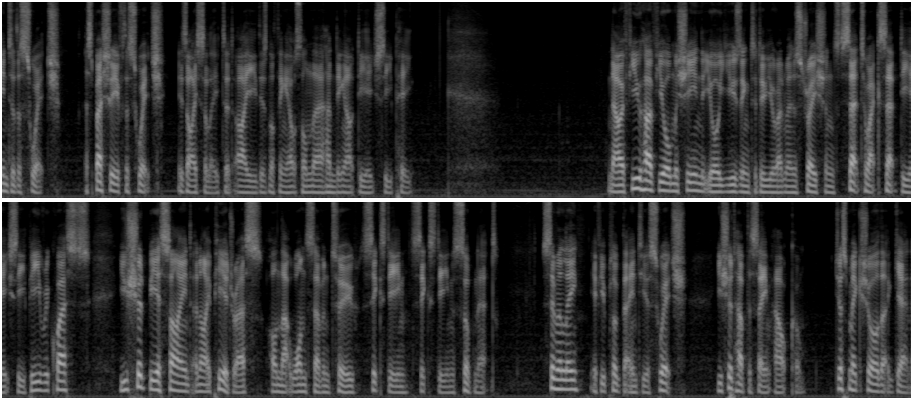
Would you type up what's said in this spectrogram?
into the switch, especially if the switch is isolated, i.e. there's nothing else on there handing out DHCP. Now, if you have your machine that you're using to do your administration set to accept DHCP requests, you should be assigned an IP address on that 172.16.16 subnet. Similarly, if you plug that into your switch, you should have the same outcome. Just make sure that again,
